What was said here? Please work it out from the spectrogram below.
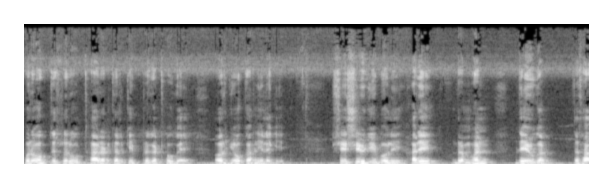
पूर्वोक्त स्वरूप धारण करके प्रकट हो गए और यों कहने लगे, श्री शिव जी बोले, हरे ब्रह्मण देवगण तथा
